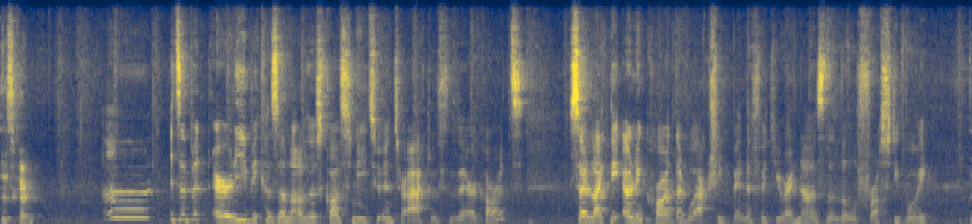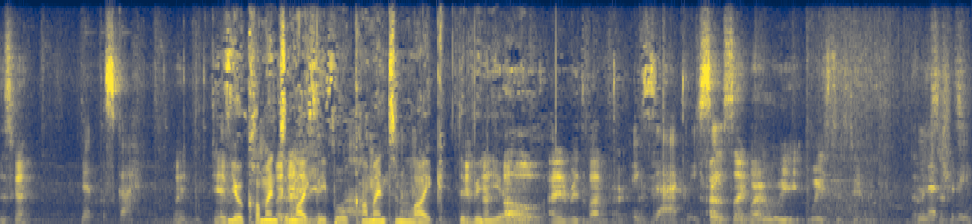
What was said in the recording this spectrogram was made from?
Discard. Uh, it's a bit early because a lot of those cards need to interact with their cards. So like the only card that will actually benefit you right now is the little frosty boy. This guy. No, this guy. Wait, damn. Yo, comment Wait, and like people. well, Comment and like the If not- video. oh, I didn't read the bottom part. Okay. Exactly. I So was like, why would we waste this damage? That makes sense. literally.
